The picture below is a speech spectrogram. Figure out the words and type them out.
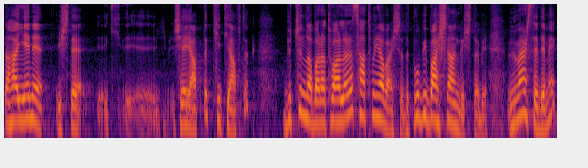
Daha yeni işte e, şey yaptık, kit yaptık. Bütün laboratuvarlara satmaya başladık. Bu bir başlangıç tabii. Üniversite demek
